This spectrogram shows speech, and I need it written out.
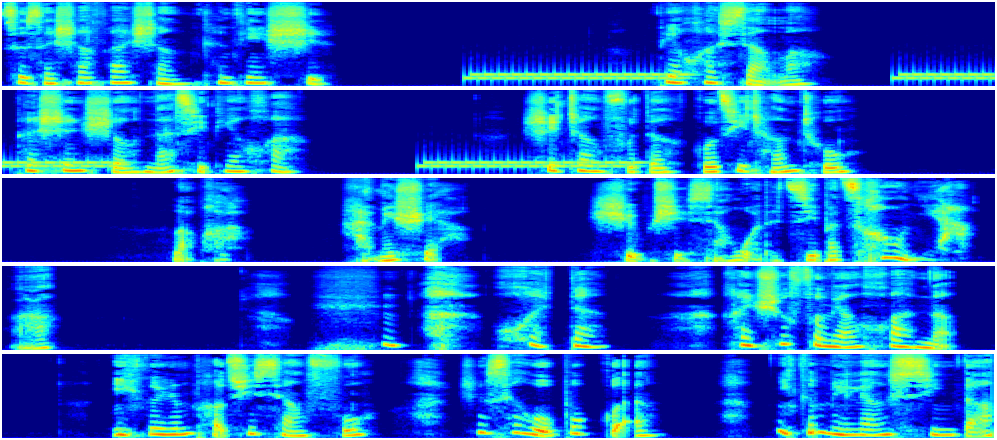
坐在沙发上看电视。电话响了，她伸手拿起电话。是丈夫的国际长途。老婆，还没睡啊？是不是想我的鸡巴操你啊？啊！哼，坏蛋，还说风凉话呢！一个人跑去享福，扔下我不管，你个没良心的！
